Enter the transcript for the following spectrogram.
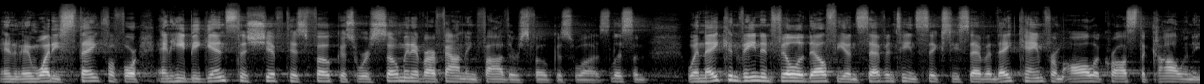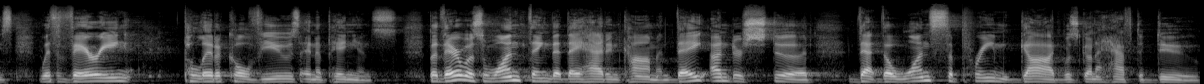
and, and what he's thankful for, and he begins to shift his focus where so many of our founding fathers' focus was. Listen, when they convened in Philadelphia in 1767, they came from all across the colonies with varying political views and opinions. But there was one thing that they had in common they understood that the one supreme God was going to have to do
